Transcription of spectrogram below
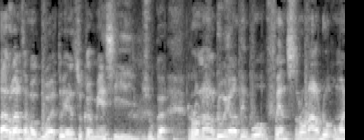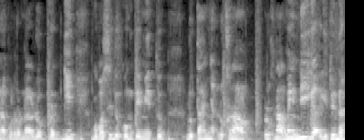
Taruhan sama gua tuh yang suka Messi suka Ronaldo. Yang katanya gua fans Ronaldo ke mana pun Ronaldo pergi gua pasti dukung tim itu. Lu tanya lu kenal lu kenal Mendy gak gitu dah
